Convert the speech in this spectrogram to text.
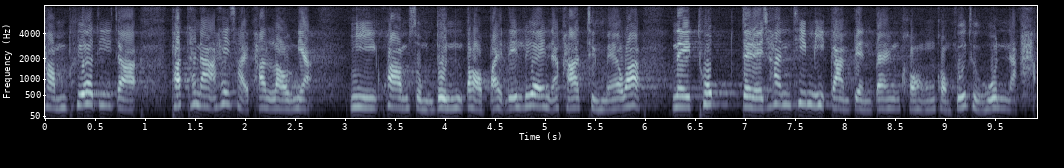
ทำเพื่อที่จะพัฒนาให้สายพันธุ์เราเนี่ยมีความสมดุลต่อไปเรื่อย ๆ นะคะ ถึงแม้ว่าในทุกเจเนอเรชันที่มีการเปลี่ยนแปลงของของผู้ถือหุ้นนะคะ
